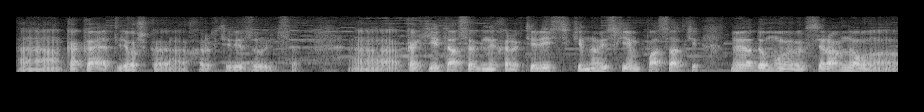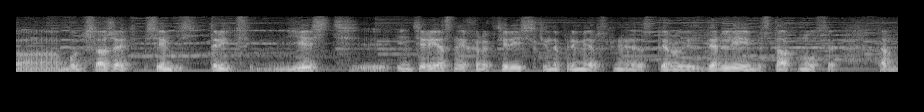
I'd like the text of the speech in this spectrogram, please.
э, какая отлежка характеризуется – Э, какие-то особенные характеристики, ну и схема посадки. Но я думаю, все равно э, буду сажать 70-30. Есть интересные характеристики, например, с первыми с Берлеями столкнулся там,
